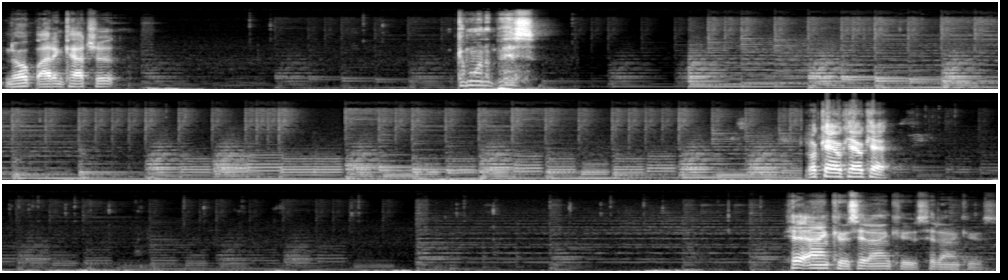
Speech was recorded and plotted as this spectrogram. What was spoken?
Nope, I didn't catch it. Come on, Abyss. Okay, okay, okay. Hit Ankus, hit Ankus, hit Ankus.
